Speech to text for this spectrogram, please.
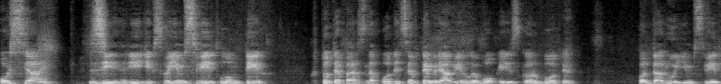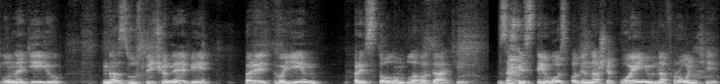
осяй, зігрій їх своїм світлом тих, хто тепер знаходиться в темряві глибокої скорботи подаруй їм світлу надію на зустріч у небі перед Твоїм престолом благодаті. Захисти, Господи, наших воїнів на фронті,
